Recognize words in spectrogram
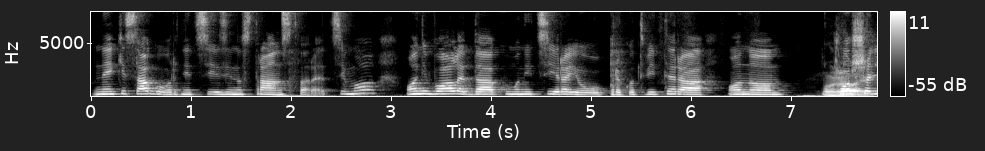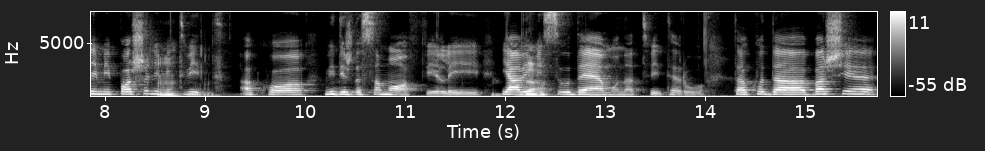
neki sagovornici iz inostranstva, recimo, oni vole da komuniciraju preko Twittera ono, Ožavaj. pošalji mi, pošalji mi mm. tweet ako vidiš da sam off ili javi da. mi se u DM-u na Twitteru. Tako da baš je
